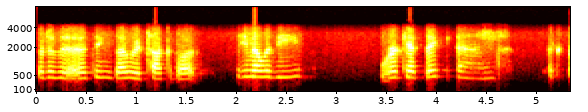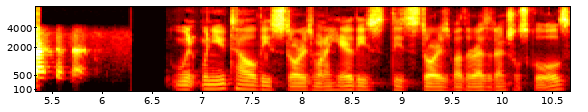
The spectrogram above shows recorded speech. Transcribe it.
sort of the things I would talk about: humility, work ethic, and expressiveness. When when you tell these stories, when I hear these these stories about the residential schools,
